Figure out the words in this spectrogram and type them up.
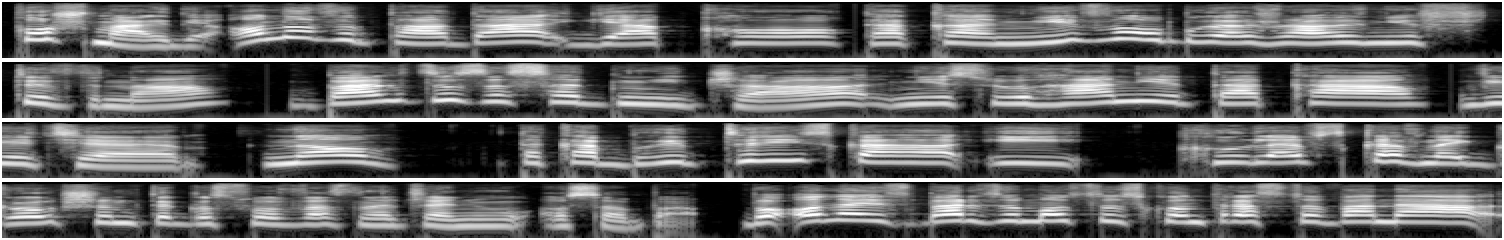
koszmarnie. Ona wypada jako taka niewyobrażalnie sztywna, bardzo zasadnicza, niesłychanie taka, wiecie, no, taka brytyjska i królewska w najgorszym tego słowa znaczeniu osoba. Bo ona jest bardzo mocno skontrastowana y,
